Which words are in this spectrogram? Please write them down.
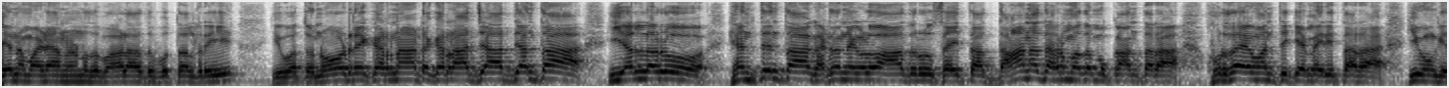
ಏನು ಮಾಡ್ಯಾನ ಅನ್ನೋದು ಭಾಳ ಅದ್ಭುತ ಅಲ್ರಿ. ಇವತ್ತು ನೋಡ್ರಿ ಕರ್ನಾಟಕ ರಾಜ್ಯಾದ್ಯಂತ ಎಲ್ಲರೂ ಎಂತೆಂಥ ಘಟನೆಗಳು ಆದರೂ ಸಹಿತ ದಾನ ಧರ್ಮದ ಮುಖಾಂತರ ಹೃದಯವಂತಿಕೆ ಮೆರಿತಾರ. ಇವನಿಗೆ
